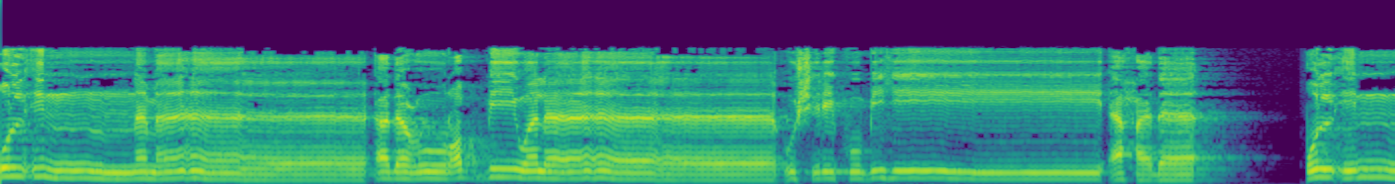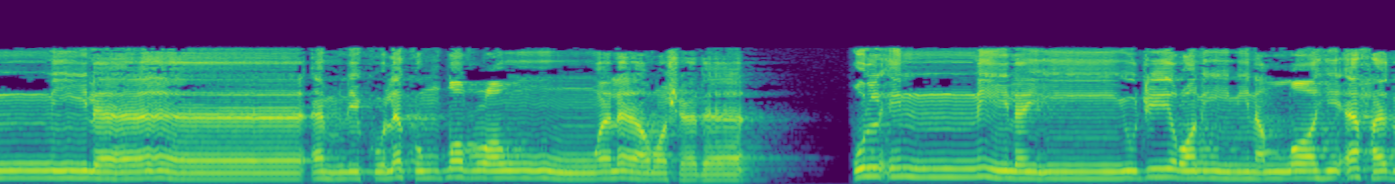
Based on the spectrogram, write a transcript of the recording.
قُلْ إِنَّمَا أَدْعُو رَبِّي وَلَا أُشْرِكُ بِهِ أَحَدًا قُلْ إِنِّي لَا أَمْلِكُ لَكُمْ ضَرًّا وَلَا رَشَدًا قُلْ إِنِّي لَن يُجِيرَنِي مِنَ اللَّهِ أَحَدٌ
